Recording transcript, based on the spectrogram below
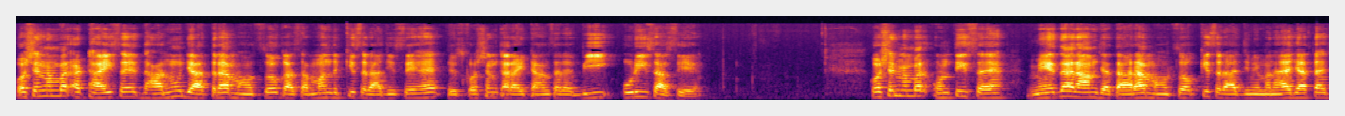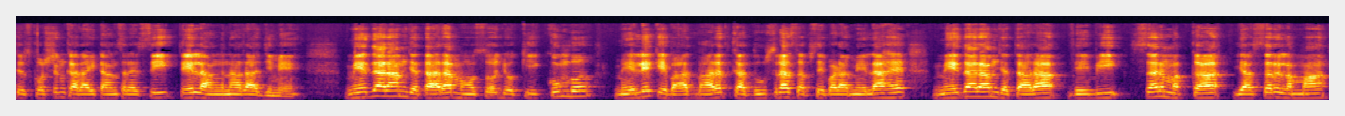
क्वेश्चन नंबर 28 है, धानु यात्रा महोत्सव का संबंध किस राज्य से है? तो इस क्वेश्चन का राइट आंसर है बी उड़ीसा से। क्वेश्चन नंबर उनतीस है, मेदाराम जतारा महोत्सव किस राज्य में मनाया जाता है? तो इस क्वेश्चन का राइट आंसर है सी तेलंगाना राज्य में। मेदाराम जतारा महोत्सव जो कि कुंभ मेले के बाद भारत का दूसरा सबसे बड़ा मेला है, मेदाराम जतारा देवी सर मक्का या सर लम्मा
